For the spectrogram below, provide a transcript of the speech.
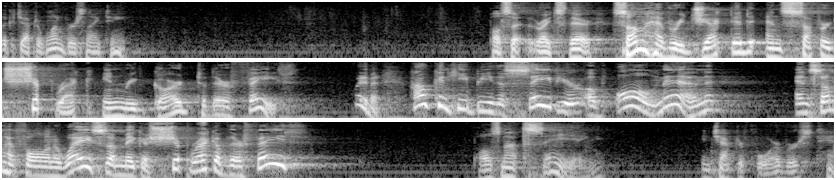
Look at chapter 1, verse 19. Paul writes there, some have rejected and suffered shipwreck in regard to their faith. Wait a minute. How can he be the Savior of all men and some have fallen away, some make a shipwreck of their faith? Paul's not saying in chapter 4, verse 10,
